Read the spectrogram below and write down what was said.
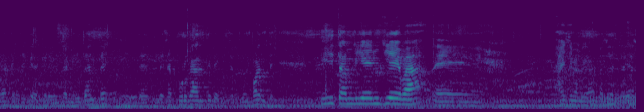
Ya que la iglesia militante, la iglesia purgante y la iglesia triunfante. Y también lleva, eh, ay, se me olvidaron cuántas estrellas.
